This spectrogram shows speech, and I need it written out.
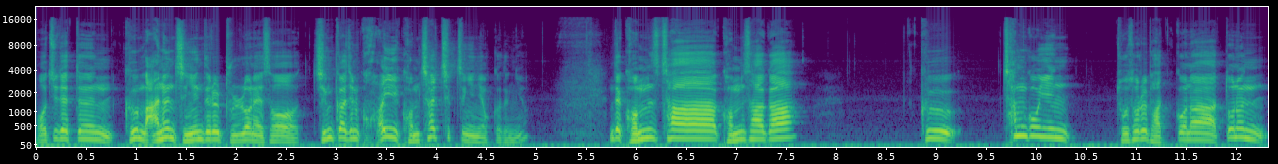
어찌됐든 그 많은 증인들을 불러내서 지금까지는 거의 검찰 측 증인이었거든요. 근데 검사 검사가 그 참고인 조서를 받거나 또는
